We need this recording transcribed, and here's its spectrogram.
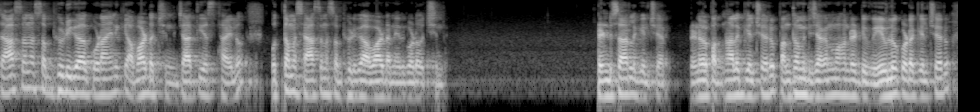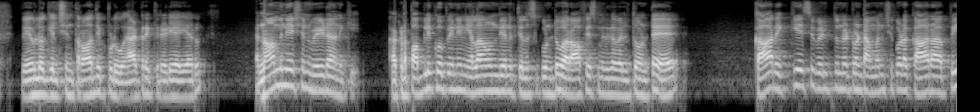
శాసనసభ్యుడిగా కూడా ఆయనకి అవార్డు వచ్చింది జాతీయ స్థాయిలో. ఉత్తమ శాసనసభ్యుడిగా అవార్డు అనేది కూడా వచ్చింది. రెండు సార్లు గెలిచారు. రెండు వేల పద్నాలుగు గెలిచారు. పంతొమ్మిది జగన్మోహన్ రెడ్డి వేవ్లో కూడా గెలిచారు. వేవ్లో గెలిచిన తర్వాత ఇప్పుడు హ్యాట్రిక్ రెడీ అయ్యారు. నామినేషన్ వేయడానికి అక్కడ పబ్లిక్ ఒపీనియన్ ఎలా ఉంది అని తెలుసుకుంటూ వారు ఆఫీస్ మీదుగా వెళ్తూ ఉంటే కార్ ఎక్కేసి వెళ్తున్నటువంటి ఆ మనిషి కూడా కార్ ఆపి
